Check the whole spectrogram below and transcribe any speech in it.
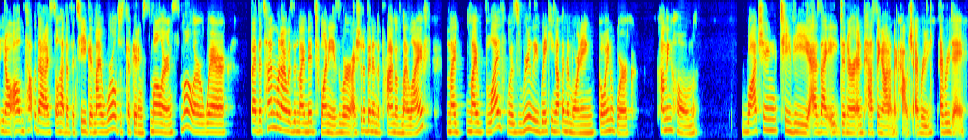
you know, on top of that, I still had the fatigue, and my world just kept getting smaller and smaller. Where by the time when I was in my mid 20s, where I should have been in the prime of my life, my my life was really waking up in the morning, going to work, coming home, watching TV as I ate dinner and passing out on the couch every every day.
